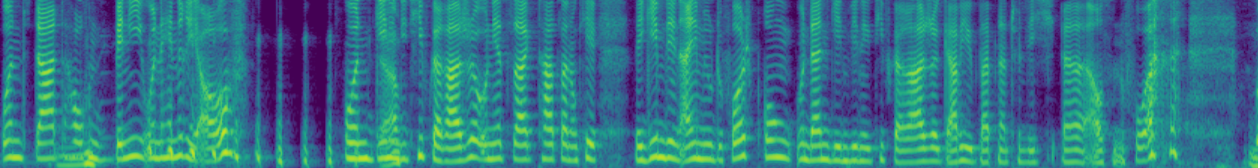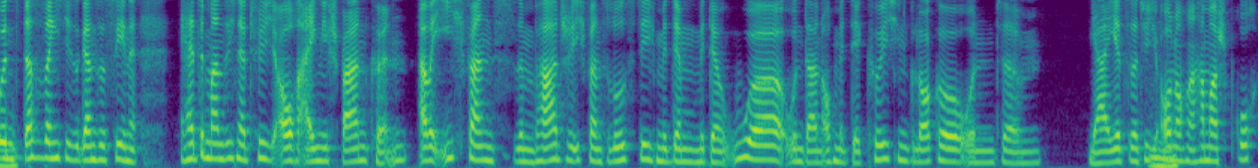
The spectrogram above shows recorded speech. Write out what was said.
und da tauchen mhm. Benny und Henry auf und gehen ja. in die Tiefgarage und jetzt sagt Tarzan, okay, wir geben denen eine Minute Vorsprung und dann gehen wir in die Tiefgarage. Gabi bleibt natürlich äh, außen vor. Und mhm. das ist eigentlich diese ganze Szene. Hätte man sich natürlich auch eigentlich sparen können. Aber ich fand's sympathisch, ich fand's lustig mit der, mit der Uhr und dann auch mit der Kirchenglocke und ähm, ja, jetzt natürlich mhm. auch noch ein Hammerspruch.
